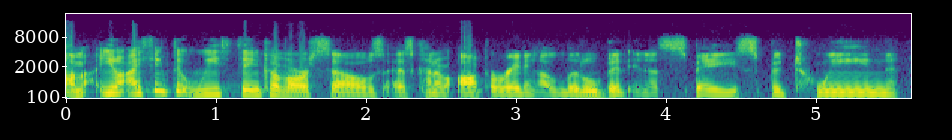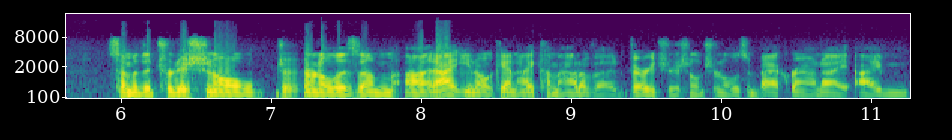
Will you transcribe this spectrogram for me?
Um, you know, I think that we think of ourselves as kind of operating a little bit in a space between some of the traditional journalism. Uh, and I, you know, again, I come out of a very traditional journalism background. I, I'm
